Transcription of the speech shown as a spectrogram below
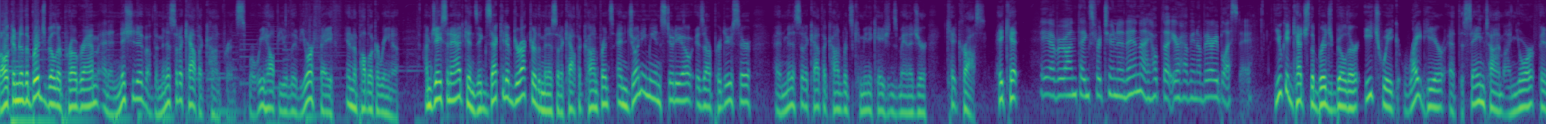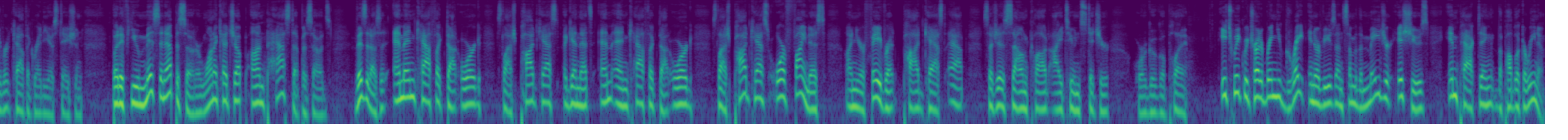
Welcome to the Bridge Builder Program, an initiative of the Minnesota Catholic Conference, where we help you live your faith in the public arena. I'm Jason Adkins, Executive Director of the Minnesota Catholic Conference, and joining me in studio is our producer and Minnesota Catholic Conference Communications Manager, Kit Cross. Hey, Kit. Hey, everyone. Thanks for tuning in. I hope that you're having a very blessed day. You can catch the Bridge Builder each week right here at the same time on your favorite Catholic radio station. But if you miss an episode or want to catch up on past episodes, visit us at mncatholic.org slash podcast. Again, that's mncatholic.org slash podcast, or find us on your favorite podcast app, such as SoundCloud, iTunes, Stitcher, or Google Play. Each week, we try to bring you great interviews on some of the major issues impacting the public arena.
